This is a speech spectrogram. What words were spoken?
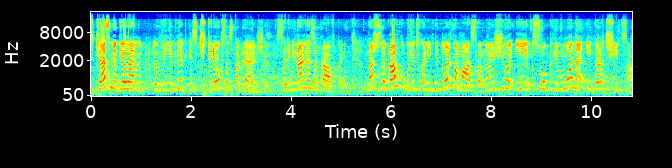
Сейчас мы делаем э, винегрет из четырех составляющих с оригинальной заправкой. В нашу заправку будет входить не только масло, но еще и сок лимона и горчица.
